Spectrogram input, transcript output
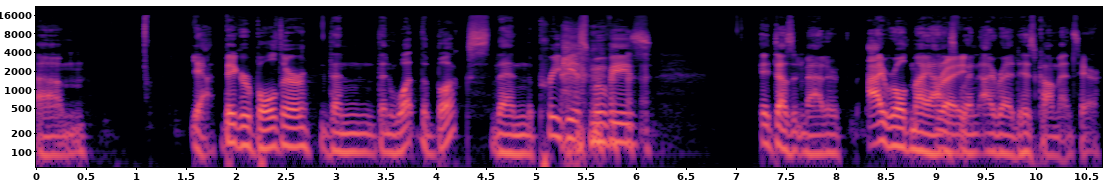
Um, yeah, bigger, bolder than than what the books, than the previous movies. it doesn't matter. I rolled my eyes right. when I read his comments here.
